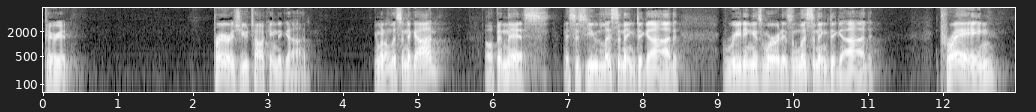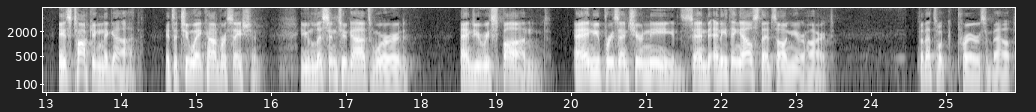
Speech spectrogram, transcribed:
period. Prayer is you talking to God. You want to listen to God? Open this. This is you listening to God. Reading His Word is listening to God. Praying is talking to God. It's a two way conversation. You listen to God's Word and you respond and you present your needs and anything else that's on your heart. But that's what prayer is about.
